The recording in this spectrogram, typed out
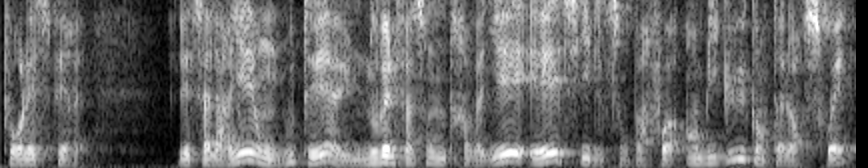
pour l'espérer. Les salariés ont goûté à une nouvelle façon de travailler et, s'ils sont parfois ambigus quant à leurs souhaits,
